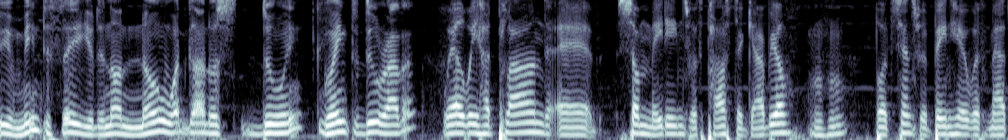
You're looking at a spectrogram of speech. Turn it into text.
so you mean to say you did not know what God was doing going to do rather Well, we had planned uh, some meetings with Pastor Gabriel, mm-hmm. but since we've been here, we've met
